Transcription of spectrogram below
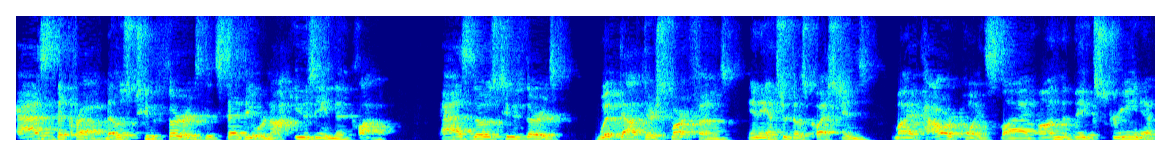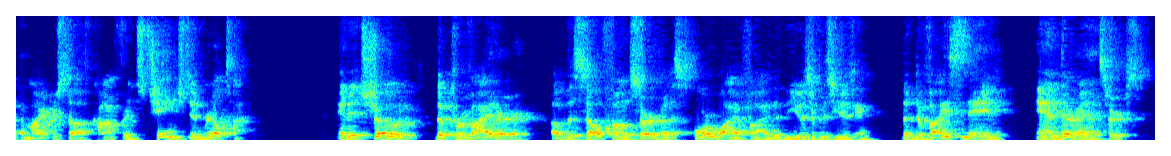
as the crowd, those two thirds that said they were not using the cloud, as those two thirds whipped out their smartphones and answered those questions, my PowerPoint slide on the big screen at the Microsoft conference changed in real time. And it showed the provider of the cell phone service or Wi Fi that the user was using, the device name, and their answers.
